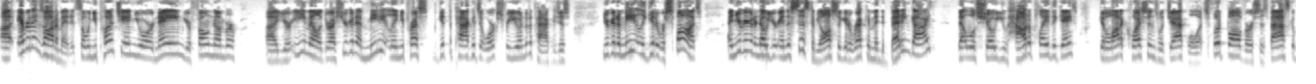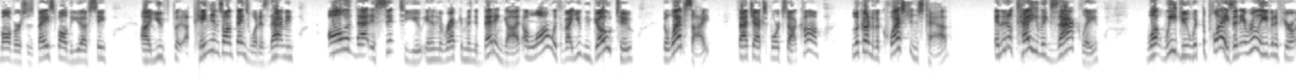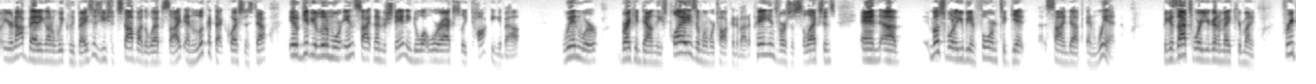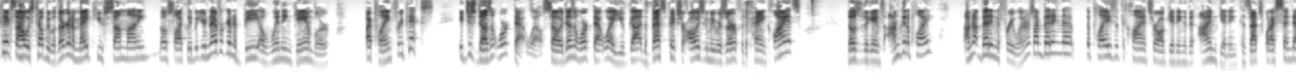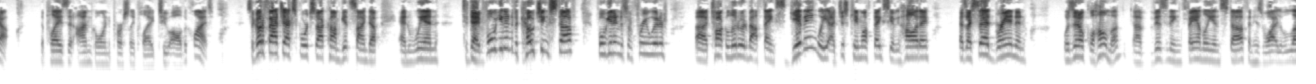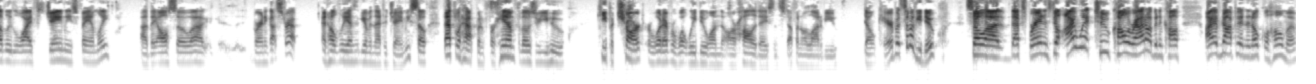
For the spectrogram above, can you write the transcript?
Uh, everything's automated. So when you punch in your name, your phone number, uh, your email address, you're going to immediately, and you press get the package that works for you under the packages, you're going to immediately get a response and you're going to know you're in the system. You'll also get a recommended betting guide that will show you how to play the games get a lot of questions with Jack. Well, what's football versus basketball versus baseball, the UFC? Uh, you've put opinions on things. What does that mean? All of that is sent to you in the recommended betting guide, along with the fact you can go to the website, fatjacksports.com, look under the questions tab, and it'll tell you exactly what we do with the plays. And it really, even if you're you're not betting on a weekly basis, you should stop by the website and look at that questions tab. It'll give you a little more insight and understanding to what we're actually talking about when we're breaking down these plays and when we're talking about opinions versus selections. And uh, most importantly, you'll be informed to get signed up and win because that's where you're going to make your money. Free picks, I always tell people they're going to make you some money, most likely, but you're never going to be a winning gambler by playing free picks it just doesn't work that well. So it doesn't work that way. You've got the best picks are always going to be reserved for the paying clients. Those are the games I'm going to play. I'm not betting the free winners. I'm betting the, the plays that the clients are all getting that I'm getting because that's what I send out. The plays that I'm going to personally play to all the clients. So go to fatjacksports.com, get signed up, and win today. Before we get into the coaching stuff, before we get into some free winners, uh, talk a little bit about Thanksgiving. We uh, just came off Thanksgiving holiday. As I said, Brandon was in Oklahoma uh, visiting family and stuff, and his wife, lovely wife's Jamie's family. Uh, they also uh, Brandon got strep, and hopefully he hasn't given that to Jamie. So that's what happened for him. For those of you who keep a chart or whatever, what we do on our holidays and stuff. I know a lot of you don't care, but some of you do. So uh, that's Brandon's deal. I went to Colorado. I've been in Col- I have not been in Oklahoma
